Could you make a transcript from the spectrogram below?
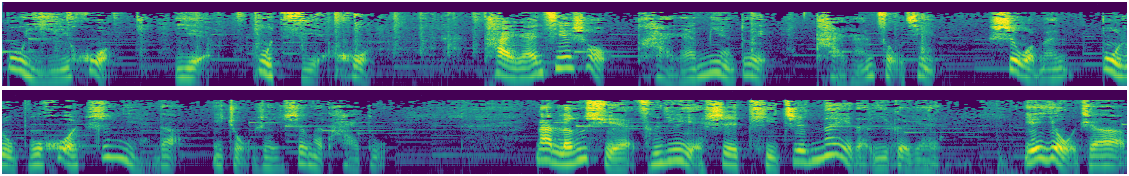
不疑惑，也不解惑，坦然接受，坦然面对，坦然走进，是我们步入不惑之年的一种人生的态度。那冷血曾经也是体制内的一个人，也有着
